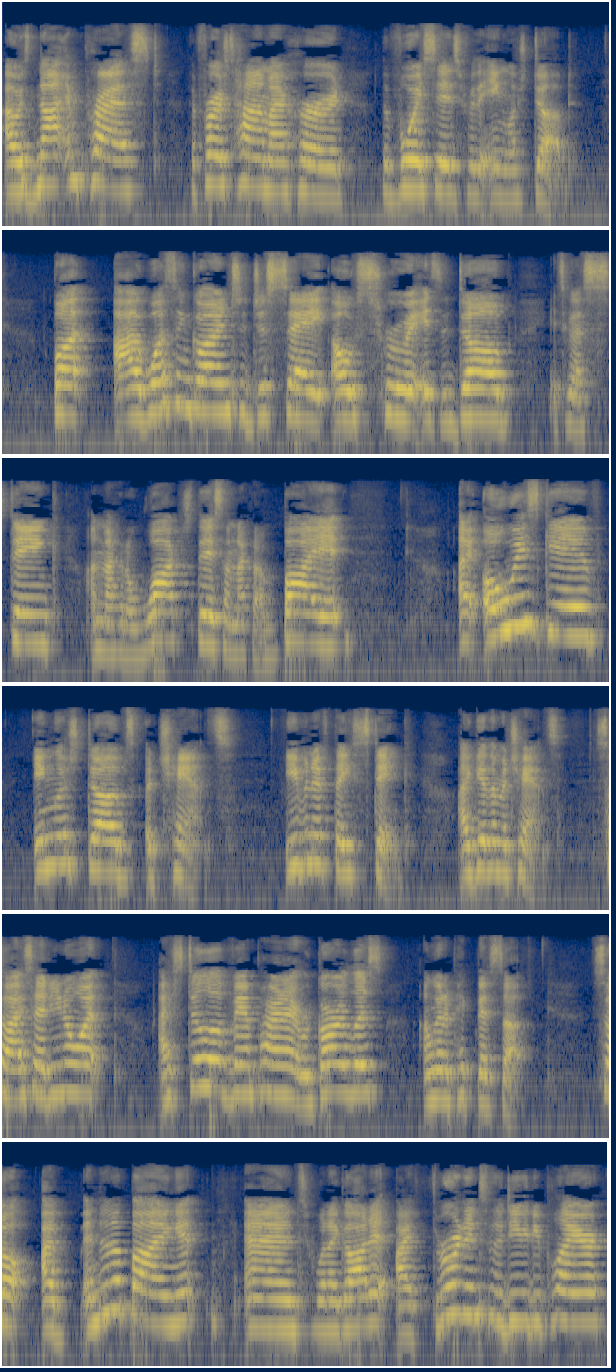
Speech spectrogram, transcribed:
I was not impressed the first time I heard the voices for the English dubbed. But I wasn't going to just say, oh screw it, it's a dub, it's gonna stink, I'm not gonna watch this, I'm not gonna buy it. I always give English dubs a chance, even if they stink. I give them a chance. So I said, you know what, I still love Vampire Knight regardless, I'm gonna pick this up. So I ended up buying it, and when I got it, I threw it into the DVD player,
